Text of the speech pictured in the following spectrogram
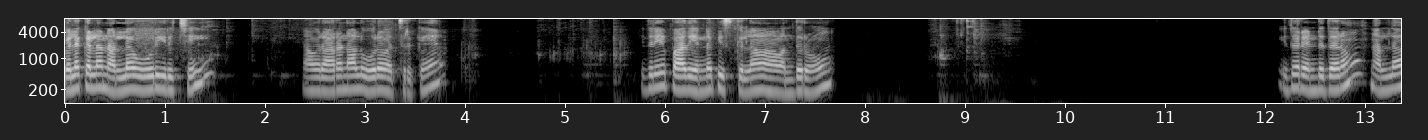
விளக்கெல்லாம் நல்லா ஊறிடுச்சு நான் ஒரு அரை நாள் ஊற வச்சுருக்கேன். இதிலே பாதி எண்ணெய் பிஸ்கெல்லாம் வந்துடும் இதை ரெண்டு தரம் நல்லா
